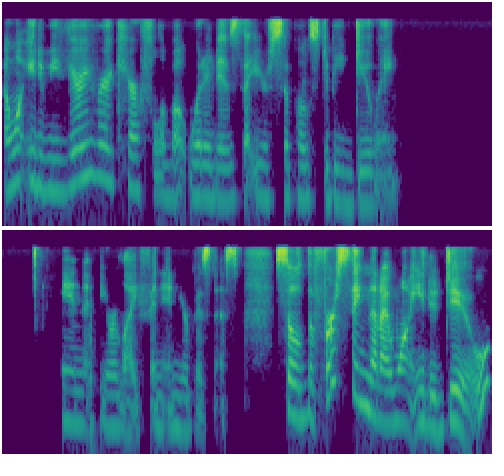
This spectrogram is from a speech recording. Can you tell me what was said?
I want you to be very, very careful about what it is that you're supposed to be doing in your life and in your business. So, the first thing that I want you to do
